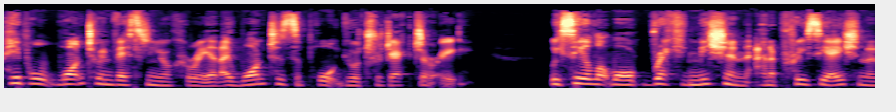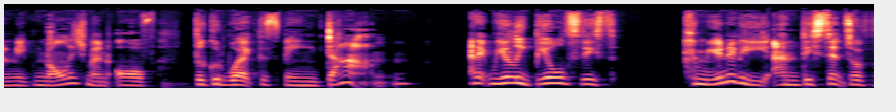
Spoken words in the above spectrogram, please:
People want to invest in your career. They want to support your trajectory. We see a lot more recognition and appreciation and acknowledgement of the good work that's being done. And it really builds this community and this sense of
